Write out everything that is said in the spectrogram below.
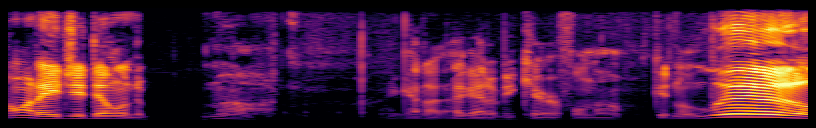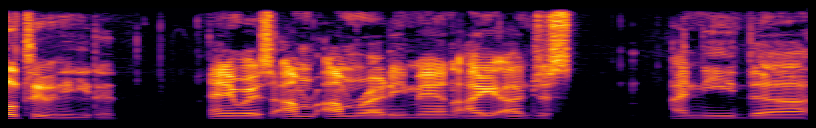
I want AJ Dillon to oh, I got to I got to be careful now. Getting a little too heated. Anyways, I'm I'm ready, man. I I just I need uh,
